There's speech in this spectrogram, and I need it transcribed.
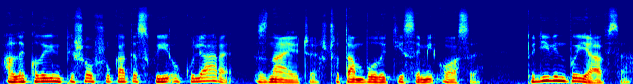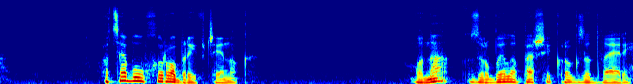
Але коли він пішов шукати свої окуляри, знаючи, що там були ті самі оси, тоді він боявся. Оце був хоробрий вчинок. Вона зробила перший крок за двері.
